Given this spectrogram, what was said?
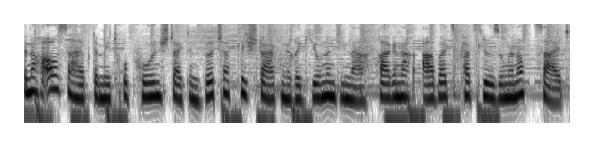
Denn auch außerhalb der Metropolen steigt in wirtschaftlich starken Regionen die Nachfrage nach Arbeitsplatzlösungen auf Zeit.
